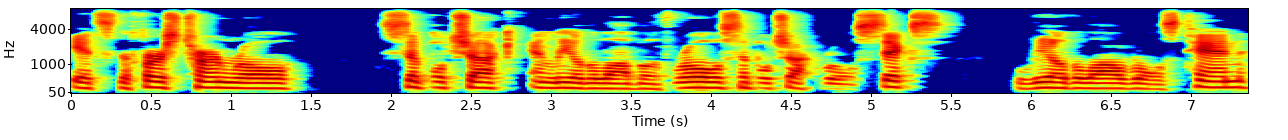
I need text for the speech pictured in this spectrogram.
it's the first turn roll. Simple Chuck and Leo the Law both roll. Simple Chuck rolls six. Leo the Law rolls 10.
